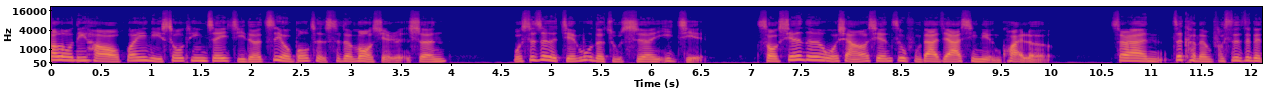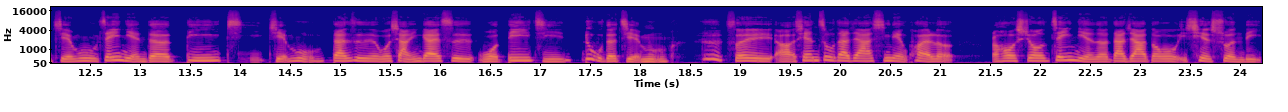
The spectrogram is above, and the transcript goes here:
Hello，你好，欢迎你收听这一集的《自由工程师的冒险人生》。我是这个节目的主持人一姐。首先呢，我想要先祝福大家新年快乐。虽然这可能不是这个节目这一年的第一集节目，但是我想应该是我第一集录的节目，所以啊、先祝大家新年快乐。然后希望这一年呢，大家都一切顺利。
